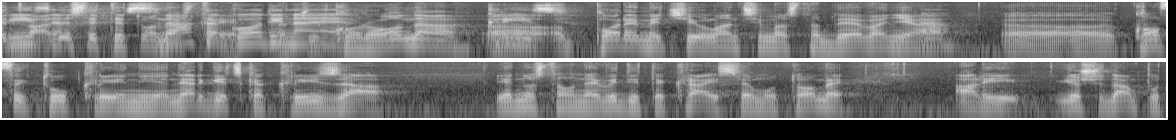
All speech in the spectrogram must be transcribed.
kriza. Od 2020. to nestaje. godina znači, korona, poremeće u lancima snabdevanja, konflikt u Ukrajini, energetska kriza, jednostavno ne vidite kraj svemu tome. Ali, još jedan put,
